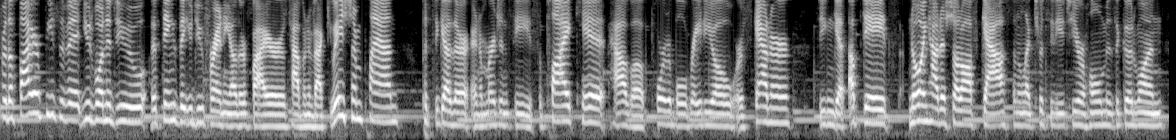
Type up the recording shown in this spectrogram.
For the fire piece of it, you'd want to do the things that you do for any other fires have an evacuation plan, put together an emergency supply kit, have a portable radio or scanner so you can get updates. Knowing how to shut off gas and electricity to your home is a good one.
